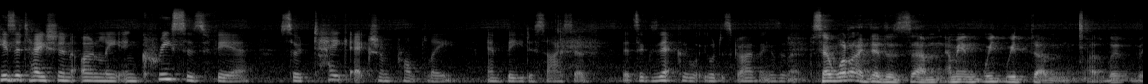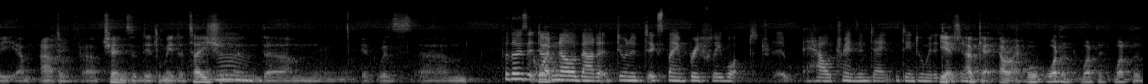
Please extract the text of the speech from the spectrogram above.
Hesitation only increases fear, so take action promptly and be decisive. That's exactly what you're describing, isn't it? So what I did is, um, I mean, we we'd um, uh, the, um, art of uh, transcendental meditation, Mm. and um, it was. Um, For those that don't know about it, do you want to explain briefly what, how transcendental meditation? Yes. Okay. All right. Well, what it, what it, what it,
